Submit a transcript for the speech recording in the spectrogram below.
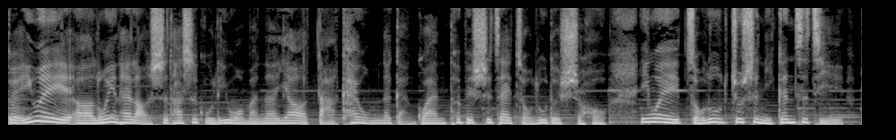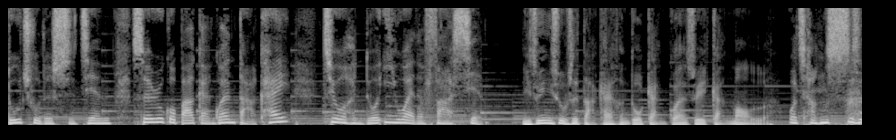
对，因为呃，龙应台老师他是鼓励我们呢，要打开我们的感官，特别是在走路的时候，因为走路就是你跟自己独处的时间，所以如果把感官打开，就有很多意外的发现。你最近是不是打开很多感官，所以感冒了？我尝试，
